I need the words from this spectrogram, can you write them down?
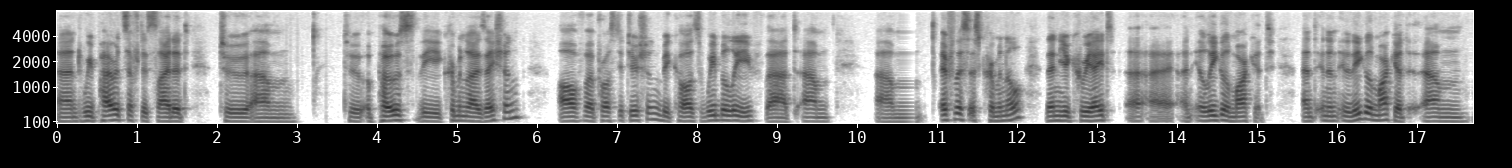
And we pirates have decided to um, to oppose the criminalization of uh, prostitution because we believe that um, um, if this is criminal, then you create an illegal market and in an illegal market, um,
